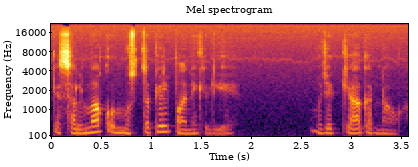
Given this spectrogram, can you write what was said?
کہ سلما کو مستقل پانے کے لیے مجھے کیا کرنا ہوگا؟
